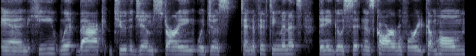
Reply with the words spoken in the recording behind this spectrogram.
And he went back to the gym starting with just 10 to 15 minutes. Then he'd go sit in his car before he'd come home.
